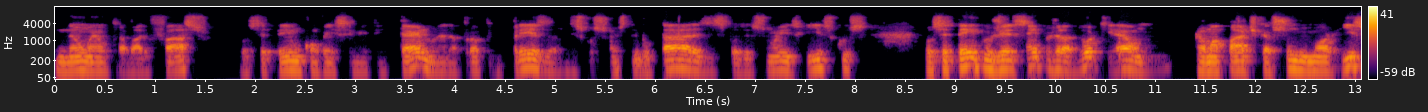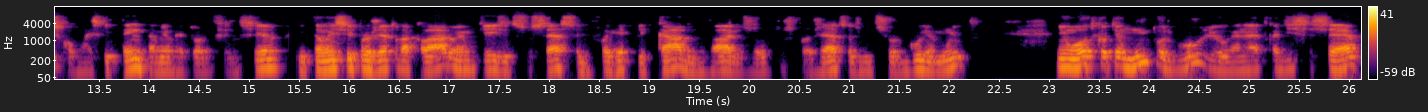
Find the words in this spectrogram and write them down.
não é um trabalho fácil. Você tem um convencimento interno né, da própria empresa, discussões tributárias, exposições, riscos. Você tem sempre o gerador, que é, um, é uma parte que assume maior risco, mas que tem também o retorno financeiro. Então, esse projeto da Claro é um case de sucesso, ele foi replicado em vários outros projetos, a gente se orgulha muito. E um outro que eu tenho muito orgulho é na época de CCE,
